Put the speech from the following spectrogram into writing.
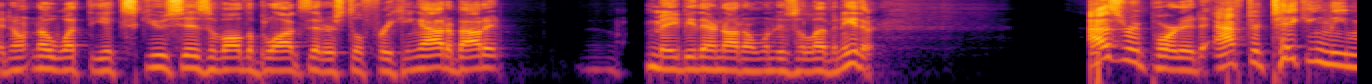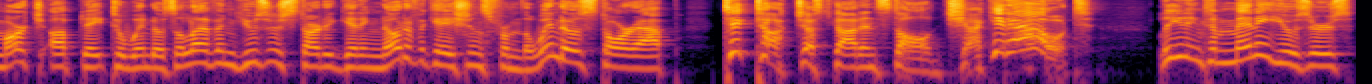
I don't know what the excuse is of all the blogs that are still freaking out about it. Maybe they're not on Windows 11 either. As reported, after taking the March update to Windows 11, users started getting notifications from the Windows Store app TikTok just got installed. Check it out! Leading to many users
